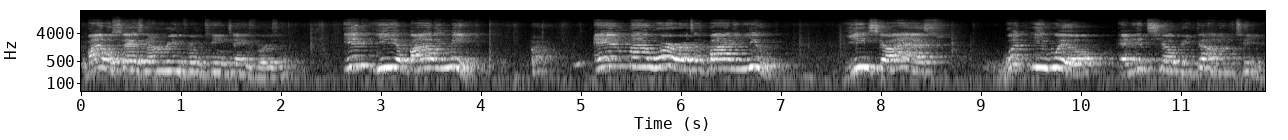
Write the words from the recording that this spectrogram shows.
The Bible says, and I'm reading from the King James Version, If ye abide in me, and my words abide in you, ye shall ask what ye will, and it shall be done unto you.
